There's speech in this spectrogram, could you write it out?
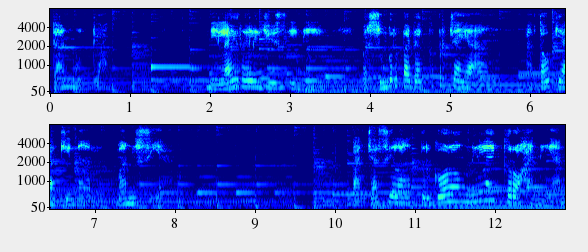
dan mutlak. Nilai religius ini bersumber pada kepercayaan atau keyakinan manusia. Pancasila tergolong nilai kerohanian,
